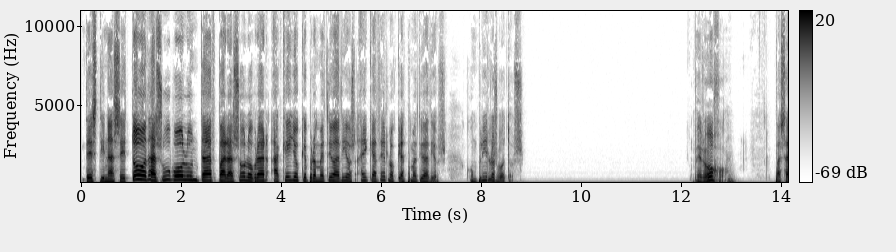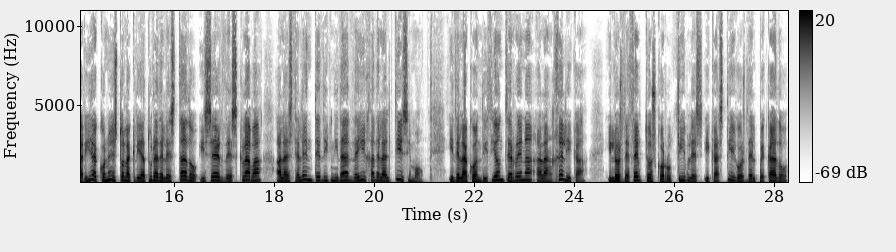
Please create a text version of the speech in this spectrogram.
destinase toda su voluntad para solo obrar aquello que prometió a Dios. Hay que hacer lo que has prometido a Dios, cumplir los votos. Pero ojo, pasaría con esto la criatura del Estado y ser de esclava a la excelente dignidad de hija del Altísimo y de la condición terrena a la angélica, y los defectos corruptibles y castigos del pecado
